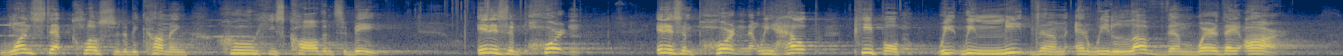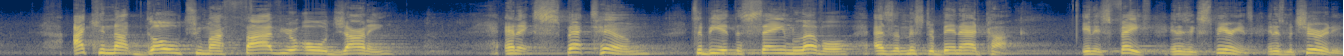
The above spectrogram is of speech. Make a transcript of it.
one step closer to becoming who He's called them to be. It is important, it is important that we help people, we, we meet them and we love them where they are. I cannot go to my five year old Johnny and expect him to be at the same level as a Mr. Ben Adcock in his faith, in his experience, in his maturity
